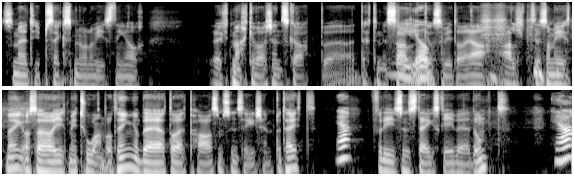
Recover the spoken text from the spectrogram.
som er typ seks millioner visninger. økt merkevarekjennskap, eh, dette med salg osv. Ja, alt det som har gitt meg. Og så har det gitt meg to andre ting, og det er at det er et par som syns jeg er kjempeteit. Ja. For de syns det jeg skriver er dumt. Ja.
